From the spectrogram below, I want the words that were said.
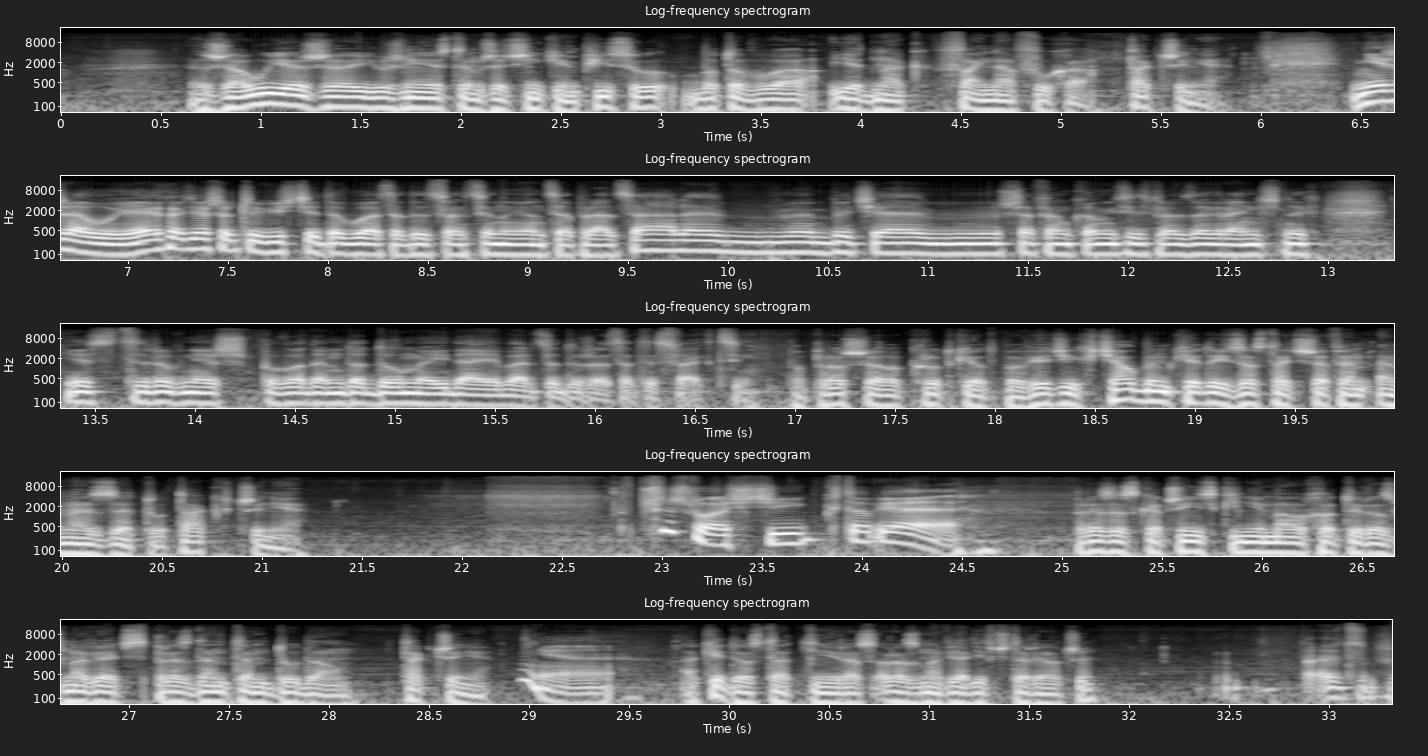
Żałuję, że już nie jestem rzecznikiem PiSu, bo to była jednak fajna fucha. Tak czy nie? Nie żałuję, chociaż oczywiście to była satysfakcjonująca praca, ale bycie szefem Komisji Spraw Zagranicznych jest również powodem do dumy i daje bardzo dużo satysfakcji. Poproszę o krótkie odpowiedzi. Chciałbym kiedyś zostać szefem MSZ-u, tak czy nie? W przyszłości, kto wie? Prezes Kaczyński nie ma ochoty rozmawiać z prezydentem Dudą, tak czy nie? Nie. A kiedy ostatni raz rozmawiali w cztery oczy?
